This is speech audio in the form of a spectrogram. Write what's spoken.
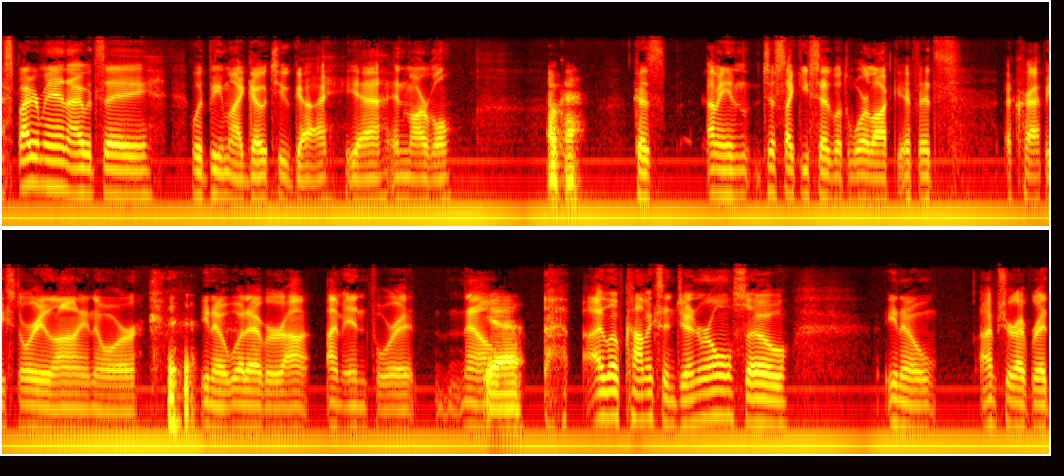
Spider-Man, I would say would be my go-to guy. Yeah, in Marvel. Okay. because I mean, just like you said with Warlock, if it's a crappy storyline or you know whatever, I, I'm in for it. Now, yeah, I love comics in general, so you know, I'm sure I've read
